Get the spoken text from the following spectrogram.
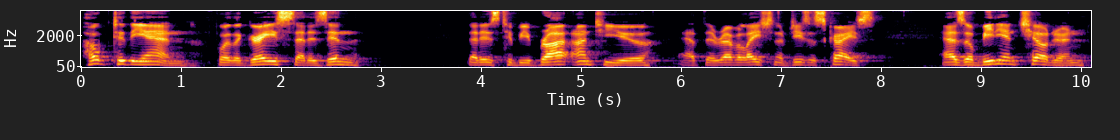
Hope to the end for the grace that is in that is to be brought unto you at the revelation of Jesus Christ as obedient children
